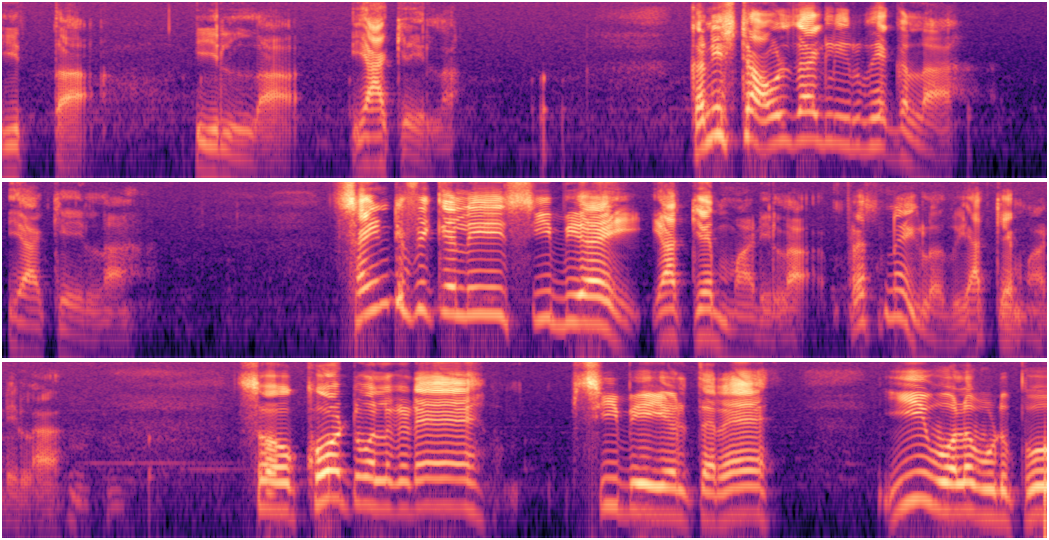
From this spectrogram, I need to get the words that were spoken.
ಇತ್ತ, ಇಲ್ಲ, ಯಾಕೆ ಇಲ್ಲ? ಕನಿಷ್ಠ ಅವಳದಾಗ್ಲಿ ಇರಬೇಕಲ್ಲ, ಯಾಕೆ ಇಲ್ಲ? ಸೈಂಟಿಫಿಕಲಿ ಸಿ ಬಿ ಐ ಯಾಕೆ ಮಾಡಿಲ್ಲ? ಪ್ರಶ್ನೆಗಳದು ಯಾಕೆ ಮಾಡಿಲ್ಲ? ಸೊ ಕೋರ್ಟ್ ಒಳಗಡೆ ಸಿ ಬಿ ಐ ಹೇಳ್ತಾರೆ, ಈ ಒಲ ಉಡುಪು,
